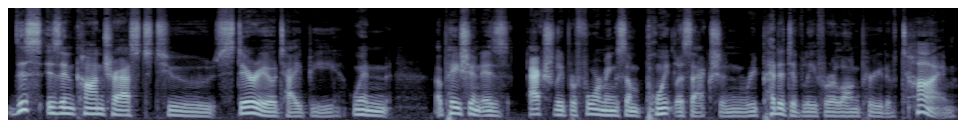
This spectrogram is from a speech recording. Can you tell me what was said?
This is in contrast to stereotypy when a patient is actually performing some pointless action repetitively for a long period of time.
